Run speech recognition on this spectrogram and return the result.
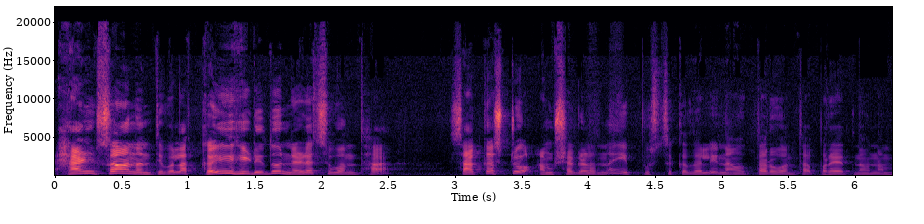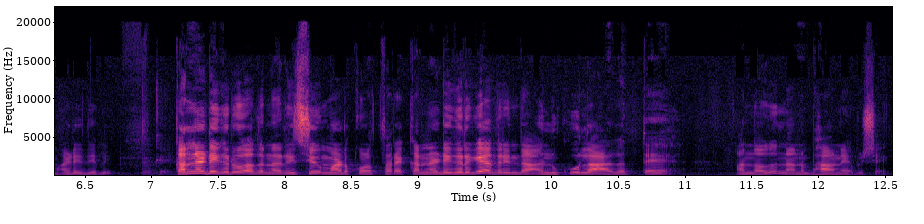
ಹ್ಯಾಂಡ್ಸ್ ಆನ್ ಅಂತೀವಲ್ಲ ಕೈ ಹಿಡಿದು ನಡೆಸುವಂಥ ಸಾಕಷ್ಟು ಅಂಶಗಳನ್ನು ಈ ಪುಸ್ತಕದಲ್ಲಿ ನಾವು ತರುವಂಥ ಪ್ರಯತ್ನವನ್ನು ಮಾಡಿದ್ದೀವಿ. ಕನ್ನಡಿಗರು ಅದನ್ನು ರಿಸೀವ್ ಮಾಡ್ಕೊಳ್ತಾರೆ. ಕನ್ನಡಿಗರಿಗೆ ಅದರಿಂದ ಅನುಕೂಲ ಆಗುತ್ತೆ. ಅನ್ನೋದು ನನ್ನ ಭಾವನೆ ಅಭಿಷೇಕ್.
